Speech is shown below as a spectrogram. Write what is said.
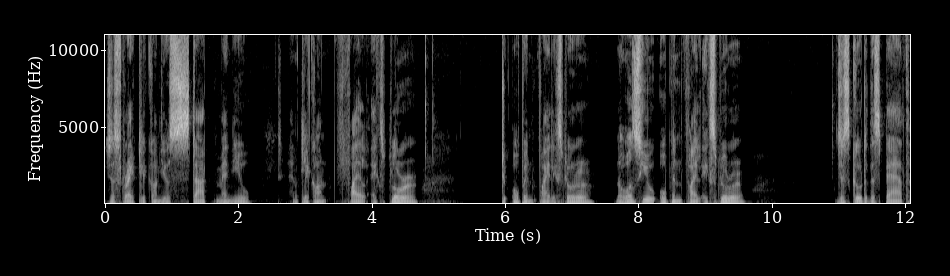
Just right click on your start menu and click on file explorer to open file explorer now once you open File Explorer, just go to this path.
